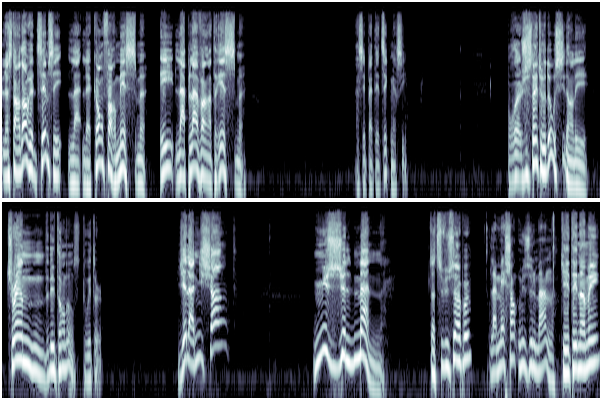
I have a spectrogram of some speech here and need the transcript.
le- standard ultime, c'est le conformisme et l'aplaventrisme. Assez pathétique, merci. Pour euh, Justin Trudeau aussi, dans les trends des tendances Twitter. Il y a la mi-chante musulmane. T'as-tu vu ça un peu? La méchante musulmane. Qui a été nommée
